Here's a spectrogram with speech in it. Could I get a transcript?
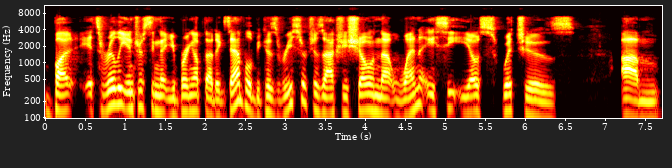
But it's really interesting that you bring up that example because research has actually shown that when a CEO switches um,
